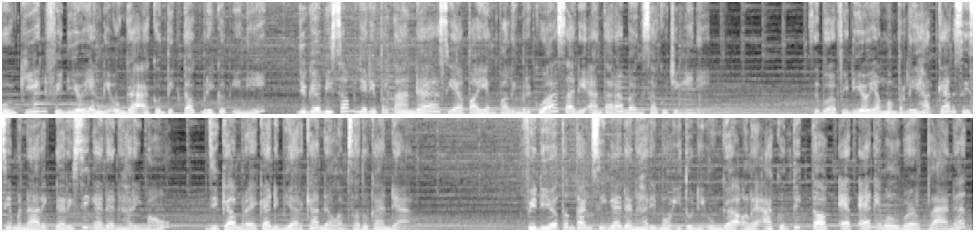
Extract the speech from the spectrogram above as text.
Mungkin video yang diunggah akun TikTok berikut ini juga bisa menjadi pertanda siapa yang paling berkuasa di antara bangsa kucing ini. Sebuah video yang memperlihatkan sisi menarik dari singa dan harimau jika mereka dibiarkan dalam satu kandang. Video tentang singa dan harimau itu diunggah oleh akun TikTok at Animal World Planet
